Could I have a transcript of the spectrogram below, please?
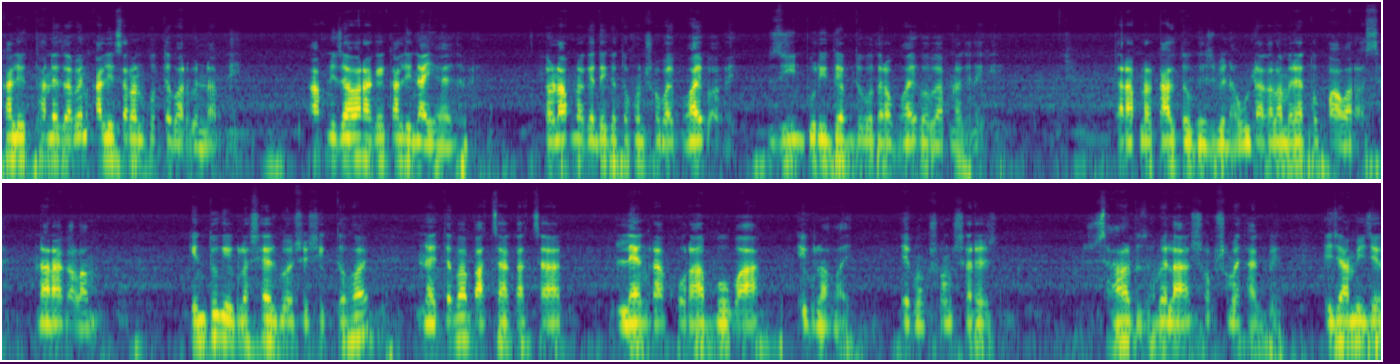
কালীর থানে যাবেন, কালী চালান করতে পারবেন না আপনি। আপনি যাওয়ার আগে কালী নাই হয়ে যাবে। কারণ আপনাকে দেখে তখন সবাই ভয় পাবে। জিনপুরি দেবদেব তারা ভয় পাবে আপনাকে দেখে। তারা আপনার কাজ তো ঘেসবে না, উল্টা কালামের এত পাওয়ার আছে, নারা কালাম। কিন্তু এগুলো শেষ বয়সে শিখতে হয়? নয়তো বা বাচ্চা কাচ্চা ল্যাংরা খোরা বোবা, এগুলা হয়। এবং সংসারের ঝাড় ঝামেলা সবসময় থাকবে। এই যে আমি যে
